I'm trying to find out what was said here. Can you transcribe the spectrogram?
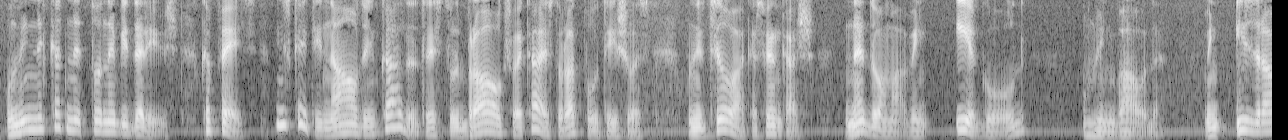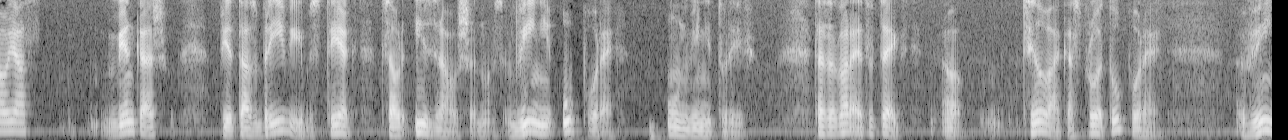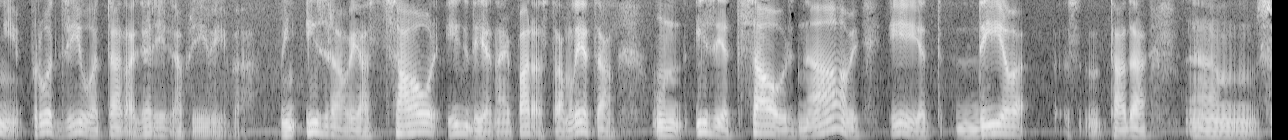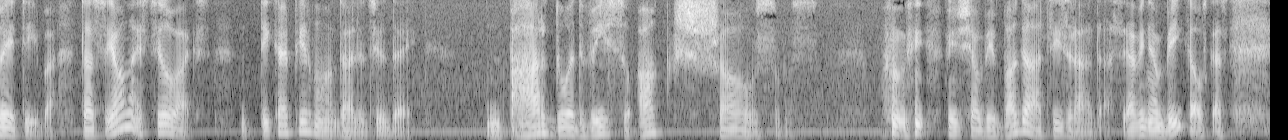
Un viņi nekad ne, to nebija darījuši. Kāpēc? Viņi skaitīja naudu, kāda es tur braukšu, vai kā es tur atpūtīšos. Un ir cilvēki, kas vienkārši nedomā, viņi iegulda un viņi bauda. Viņi izraujās vienkārši pie tās brīvības, tiek caur izraušanos. Viņi upurē, un viņi tur ir. Tātad varētu teikt, cilvēki, kas prot upurēt, viņi prot dzīvot tādā garīgā brīvībā. Viņi izraujās cauri ikdienai, parastām lietām, un iziet cauri nāvi, iet dieva tādā um, svētībā. Tas jaunais cilvēks tikai pirmo daļu dzirdēja. Pārdod visu, ak, šausmas! viņš jau bija bagāts, izrādās. Jā, viņam bija kaut kas,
